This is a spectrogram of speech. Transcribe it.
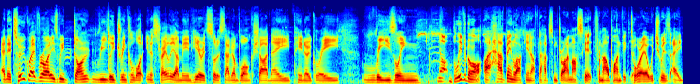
And they're two great varieties we don't really drink a lot in Australia. I mean, here it's sort of Sauvignon Blanc, Chardonnay, Pinot Gris, Riesling. Now, believe it or not, I have been lucky enough to have some dry muscat from Alpine Victoria, which was a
